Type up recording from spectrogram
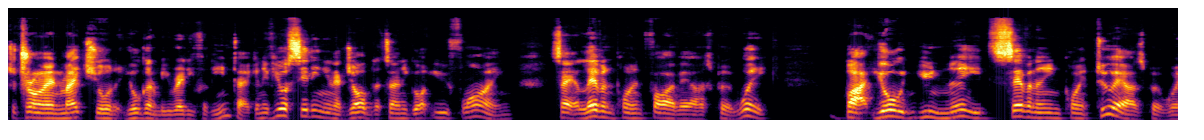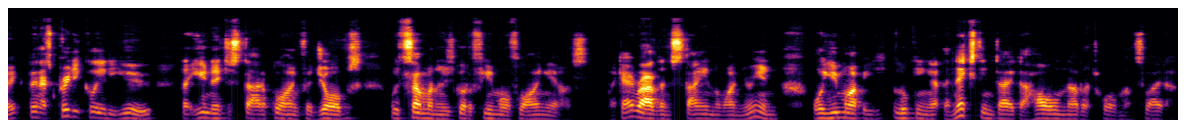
to try and make sure that you're going to be ready for the intake. And if you're sitting in a job that's only got you flying, say 11.5 hours per week, but you you need 17.2 hours per week, then it's pretty clear to you that you need to start applying for jobs with someone who's got a few more flying hours okay, rather than stay in the one you're in, or you might be looking at the next intake a whole another 12 months later.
